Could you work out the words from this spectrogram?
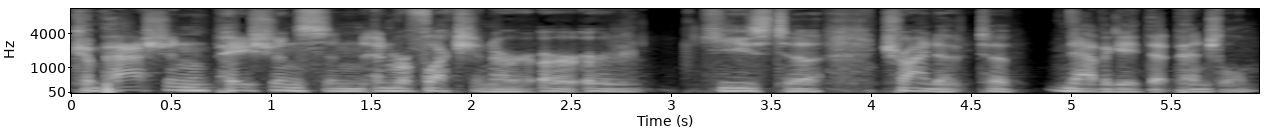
Compassion patience and, and reflection are, are, are keys to trying to, to navigate that pendulum.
